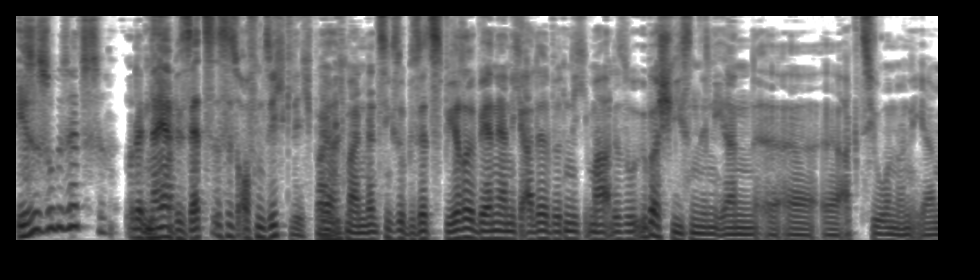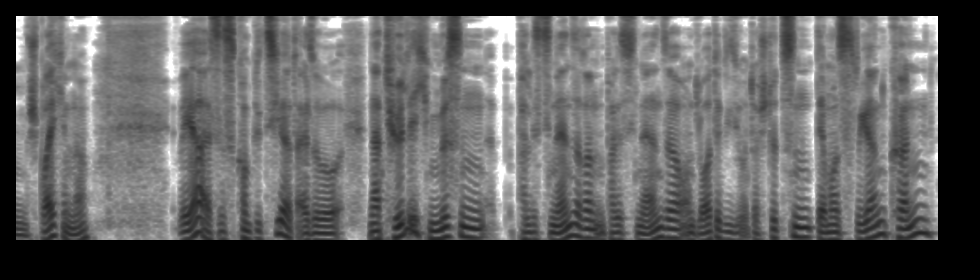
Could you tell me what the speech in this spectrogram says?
Ist es so besetzt oder nicht? Naja, besetzt ist es offensichtlich, weil Ja. ich meine, wenn es nicht so besetzt wäre, wären ja nicht alle, würden nicht immer alle so überschießen in ihren äh, äh, Aktionen und ihrem Sprechen. Ne? Ja, es ist kompliziert. Also natürlich müssen Palästinenserinnen und Palästinenser und Leute, die sie unterstützen, demonstrieren können.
